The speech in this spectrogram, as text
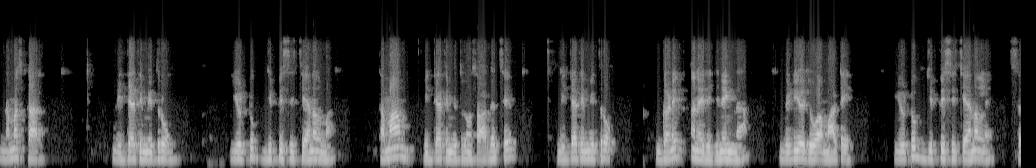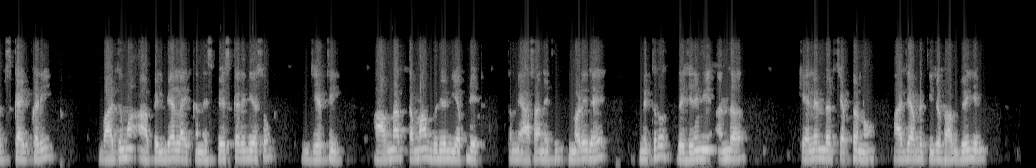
નમસ્કાર. વિદ્યાર્થી મિત્રો, યુટ્યુબ જીપીસી ચેનલમાં તમામ વિદ્યાર્થી મિત્રોનું સ્વાગત છે. વિદ્યાર્થી મિત્રો, ગણિત અને રિઝનિંગના વીડિયો જોવા માટે યુટ્યુબ જીપીસી ચેનલને સબસ્ક્રાઈબ કરી બાજુમાં આપેલ બે લાઇકનને સ્પેસ કરી દેશો, જેથી આવનાર તમામ વિડીયોની અપડેટ તમને આસાનીથી મળી રહે. મિત્રો, રિઝનિંગની અંદર કેલેન્ડર ચેપ્ટરનો આજે આપણે ત્રીજો ભાગ જોઈએ.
